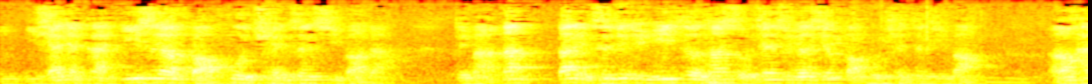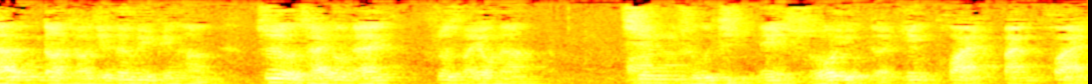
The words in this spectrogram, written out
你你想想看，一是要保护全身细胞的，对吗？那当你吃进去一之后，它首先是要先保护全身细胞，然后还要用到调节内分泌平衡，最后才用来做什么用呢？清除体内所有的硬块、斑块、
